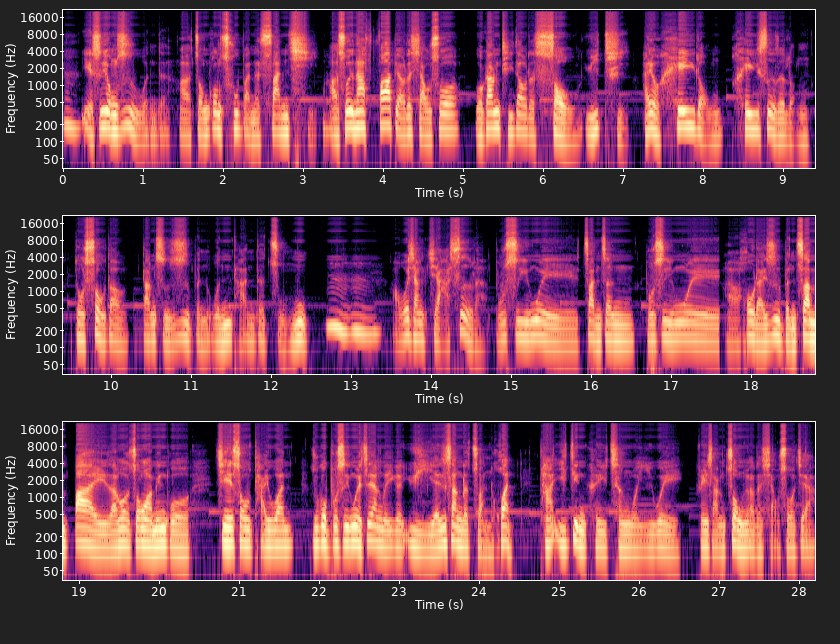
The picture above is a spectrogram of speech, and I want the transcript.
嗯，也是用日文的啊。总共出版了三期啊，所以他发表的小说，我刚刚提到的《手与体》，还有《黑龙》，黑色的龙。都受到当时日本文坛的瞩目。嗯嗯，啊，我想假设了，不是因为战争，不是因为啊后来日本战败，然后中华民国接收台湾，如果不是因为这样的一个语言上的转换，他一定可以成为一位非常重要的小说家，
